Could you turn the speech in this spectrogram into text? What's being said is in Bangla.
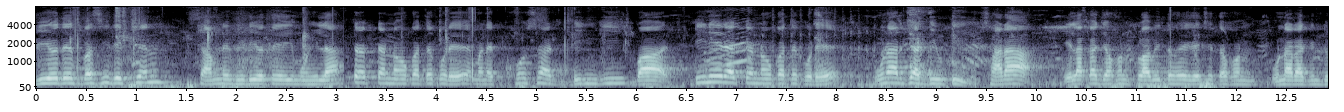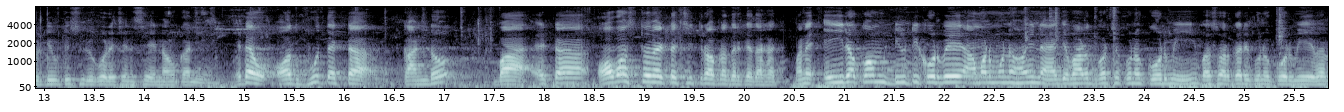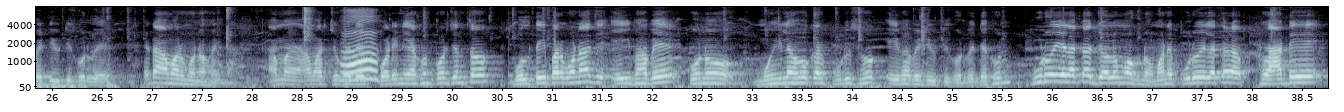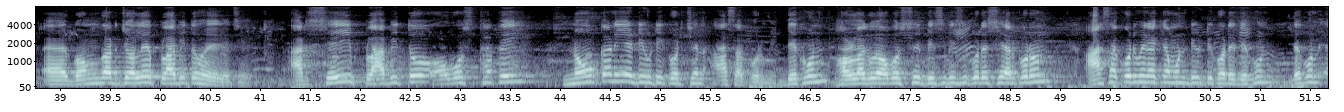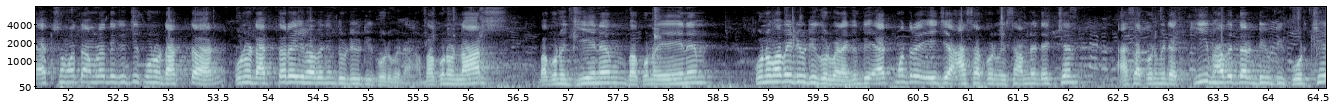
প্রিয় দেশবাসী, দেখছেন? সামনে ভিডিওতে এই মহিলা একটা নৌকাতে করে মানে খোসা ডিঙ্গি বা টিনের একটা নৌকাতে করে ওনার যা ডিউটি, সারা এলাকা যখন প্লাবিত হয়ে গেছে, তখন ওনারা কিন্তু ডিউটি শুরু করেছেন সেই নৌকা নিয়ে। এটা অদ্ভুত একটা কাণ্ড বা একটা অবাস্তব একটা চিত্র আপনাদেরকে দেখাচ্ছে। মানে এই রকম ডিউটি করবে আমার মনে হয় না যে ভারতবর্ষে কোনো কর্মী বা সরকারি কোনো কর্মী এভাবে ডিউটি করবে, এটা আমার মনে হয় না। আমার আমার চোখে পড়েনি এখন পর্যন্ত। বলতেই পারব না যে এইভাবে কোনো মহিলা হোক আর পুরুষ হোক এইভাবে ডিউটি করবে। দেখুন পুরো এলাকা জলমগ্ন মানে পুরো এলাকা ফ্লাডে গঙ্গার জলে প্লাবিত হয়ে গেছে। আর সেই প্লাবিত অবস্থাতেই নৌকা নিয়ে ডিউটি করছেন আশাকর্মী। দেখুন ভালো লাগলে অবশ্যই বেশি বেশি করে শেয়ার করুন। আশাকর্মীরা কেমন ডিউটি করে দেখুন। দেখুন এক সময় তো আমরা দেখেছি কোনো ডাক্তার কোনো ডাক্তারও এইভাবে কিন্তু ডিউটি করবে না বা কোনো নার্স বা কোনো জিএনএম বা কোনো এএনএম কোনোভাবেই ডিউটি করবে না। কিন্তু একমাত্র এই যে আশাকর্মী সামনে দেখছেন আশাকর্মীরা কীভাবে তার ডিউটি করছে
